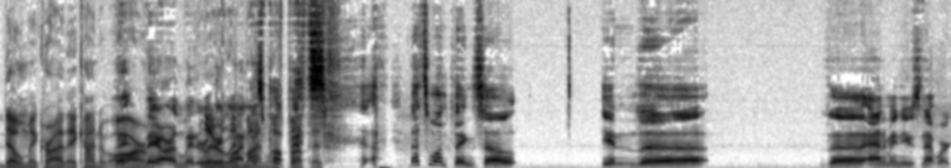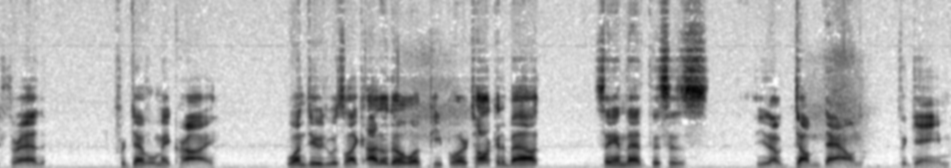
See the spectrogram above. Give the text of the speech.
Devil May Cry, they kind of They, are. they are literally, mindless, puppets. That's one thing. So, in the the Anime News Network thread for Devil May Cry, one dude was like, "I don't know what people are talking about, saying that this is, you know, dumbed down the game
